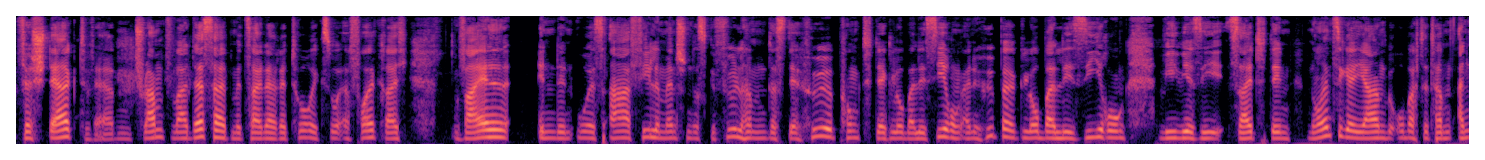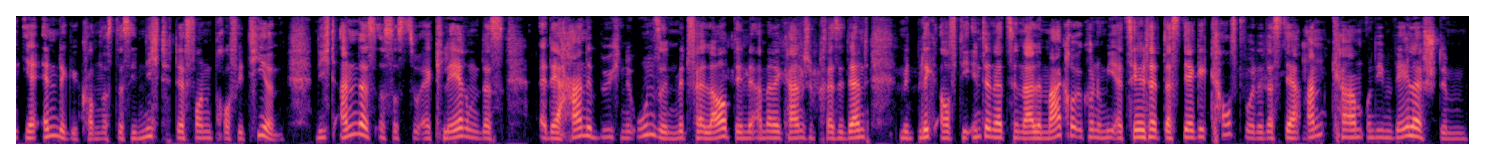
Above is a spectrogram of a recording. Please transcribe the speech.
verstärkt werden. Trump war deshalb mit seiner Rhetorik so erfolgreich, weil in den USA viele Menschen das Gefühl haben, dass der Höhepunkt der Globalisierung, eine Hyperglobalisierung, wie wir sie seit den 90er Jahren beobachtet haben, an ihr Ende gekommen ist, dass sie nicht davon profitieren. Nicht anders ist es zu erklären, dass äh, der hanebüchende Unsinn mit Verlaub, den der amerikanische Präsident mit Blick auf die internationale Makroökonomie erzählt hat, dass der gekauft wurde, dass der ankam und ihm Wählerstimmen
